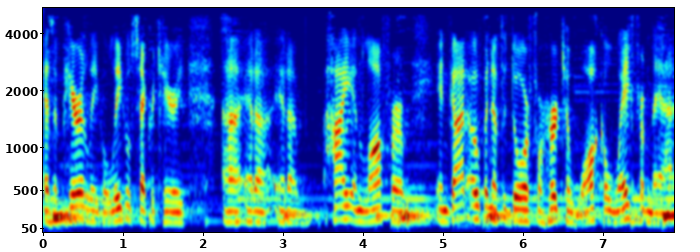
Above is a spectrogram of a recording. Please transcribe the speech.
as a paralegal, legal secretary uh, at a at a high-end law firm, and God opened up the door for her to walk away from that,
